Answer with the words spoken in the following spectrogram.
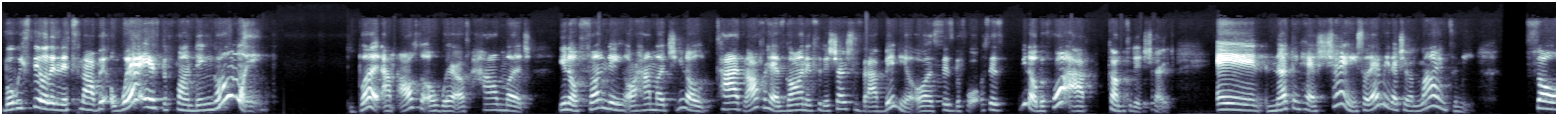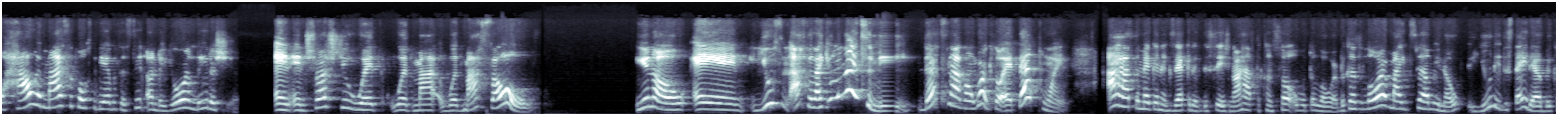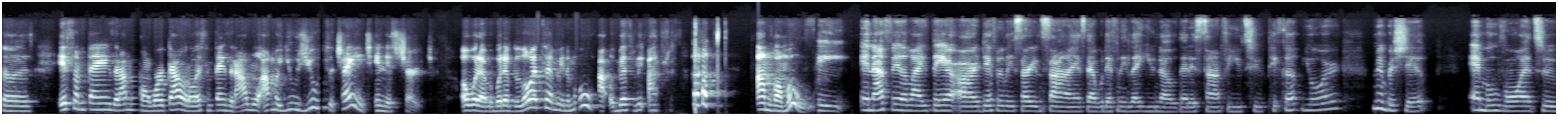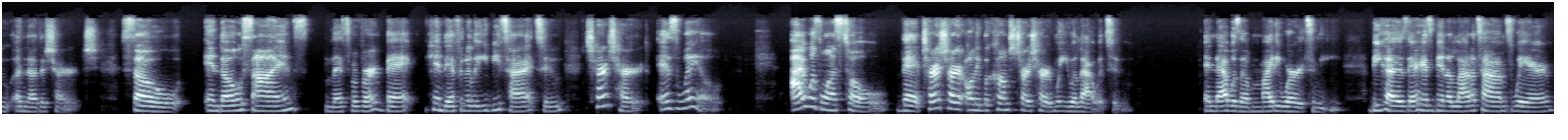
but we still in this small bit where is the funding going but i'm also aware of how much you know, funding or how much, you know, tithes and offer has gone into the church since I've been here or since before, since, you know, before I've come to this church. And nothing has changed. So that means that you're lying to me. So how am I supposed to be able to sit under your leadership and entrust you with with my with my soul? You know, and you I feel like you lied to me. That's not gonna work. So at that point, I have to make an executive decision. I have to consult with the Lord because the Lord might tell me, no, you need to stay there because it's some things that I'm gonna work out, or it's some things that I want. I'm gonna use you to change in this church or whatever. But if the Lord tell me to move, I best believe I, I'm gonna move. See, and I feel like there are definitely certain signs that will definitely let you know that it's time for you to pick up your membership and move on to another church. So, in those signs, let's revert back, can definitely be tied to church hurt as well. I was once told that church hurt only becomes church hurt when you allow it to. And that was a mighty word to me because there has been a lot of times where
